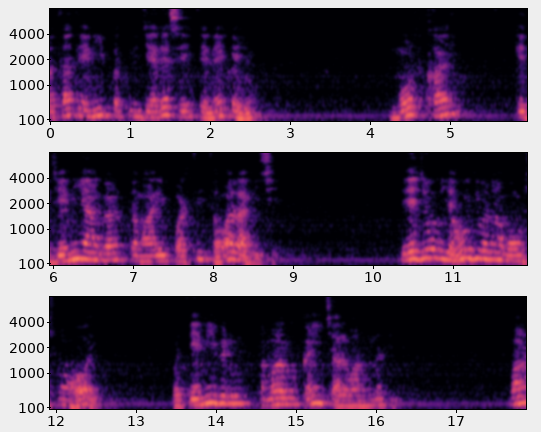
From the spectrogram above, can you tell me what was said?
તથા તેની પત્ની જેરેસે તેને કહ્યું, મોત ખાય કે જેની આગળ તમારી પડતી થવા લાગી છે? તે જો યહૂદીઓના વંશનો હોય, તો તેની વિરુદ્ધ તમારું કંઈ ચાલવાનું નથી. પણ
